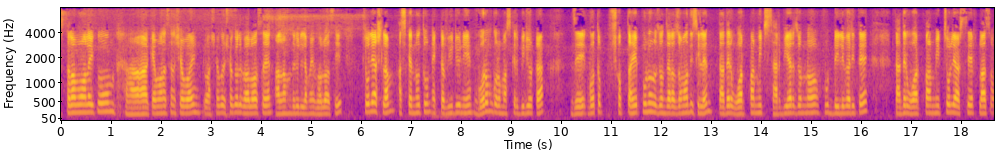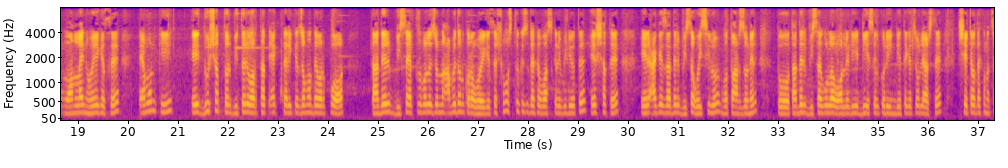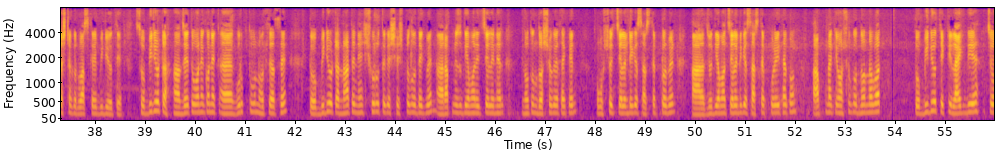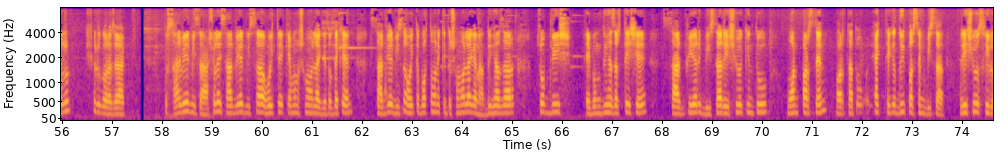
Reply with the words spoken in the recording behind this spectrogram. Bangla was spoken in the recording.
আসসালামু আলাইকুম। কেমন আছেন সবাই? তো আশা করি সকলে ভালো আছেন। আলহামদুলিল্লাহ, আমি ভালো আছি। চলে আসলাম আজকে নতুন একটা ভিডিও নিয়ে, গরম গরম আজকের ভিডিওটা, যে গত সপ্তাহে পনেরো জন যারা জমা দিয়েছিলেন তাদের ওয়ার্ক পারমিট সার্বিয়ার জন্য ফুড ডেলিভারিতে তাদের ওয়ার্ক পারমিট চলে আসছে প্লাস অনলাইন হয়ে গেছে। এমনকি এই দুই সপ্তাহের ভিতরে, অর্থাৎ এক তারিখে জমা দেওয়ার পর তাদের ভিসা অ্যাপ্রুভালের জন্য আবেদন করা হয়ে গেছে। সমস্ত কিছু দেখাবো আজকের ভিডিওতে। এর সাথে এর আগে যাদের ভিসা হয়েছিল গত আট জনের, তো তাদের ভিসাগুলো অলরেডি ডিএসএল করে ইন্ডিয়া থেকে চলে আসছে, সেটাও দেখানোর চেষ্টা করব আজকের ভিডিওতে। সো ভিডিওটা যেহেতু অনেক অনেক গুরুত্বপূর্ণ হতে আছে, তো ভিডিওটা না টেনে শুরু থেকে শেষ পর্যন্ত দেখবেন। আর আপনি যদি আমার এই চ্যানেলের নতুন দর্শক হয়ে থাকেন, অবশ্যই চ্যানেলটিকে সাবস্ক্রাইব করবেন। আর যদি আমার চ্যানেলটিকে সাবস্ক্রাইব করেই থাকুন, আপনাকে অসংখ্য ধন্যবাদ। তো ভিডিওতে একটি লাইক দিয়ে চলুন, শুরু করা যাক। তো সার্বিয়ার ভিসা আসলে সার্বিয়ার ভিসা হইতে কেমন সময় লাগে তো দেখেন, সার্বিয়ার ভিসা হইতে বর্তমানে কিন্তু সময় লাগে না। দুই হাজার চব্বিশ এবং দুই হাজার তেইশে সার্বিয়ার ভিসা রেশিও কিন্তু ওয়ান পার্সেন্ট অর্থাৎ এক থেকে দুই পার্সেন্ট ভিসার রেশিও ছিল।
